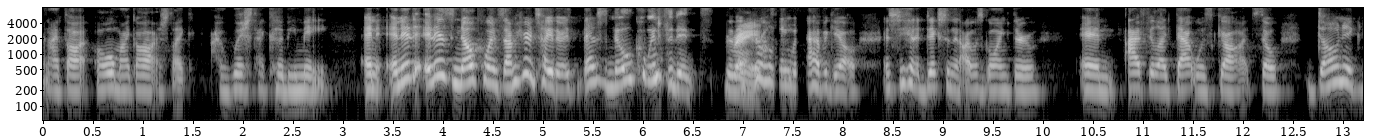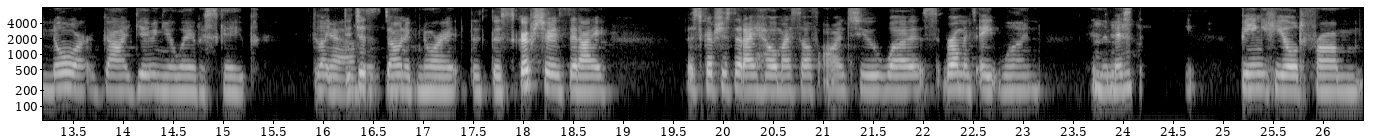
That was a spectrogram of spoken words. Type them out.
and I thought, oh my gosh, like I wish that could be me. And and it, it is no coincidence. I'm here to tell you there, there's no coincidence that right. that girl's name was Abigail, and she had addiction that I was going through. And I feel like that was God. So don't ignore God giving you a way of escape. Like yeah. just don't ignore it. The, the scriptures that I the scriptures that I held myself onto was Romans 8 1. In mm-hmm. the midst of being healed from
